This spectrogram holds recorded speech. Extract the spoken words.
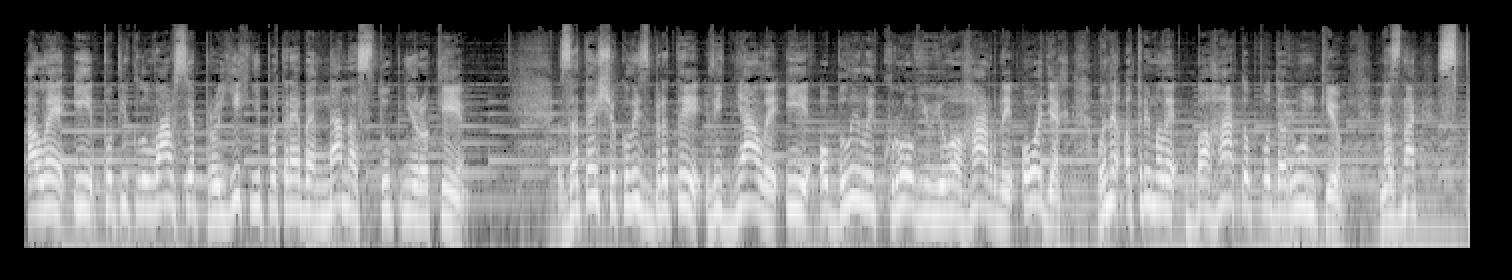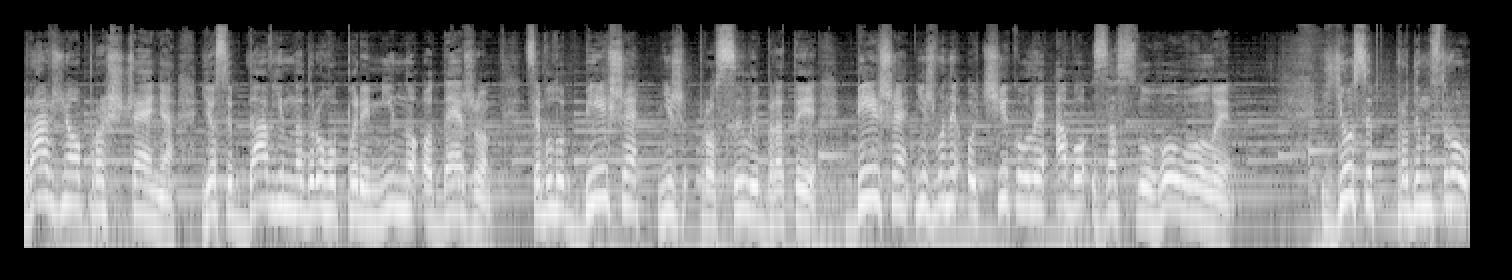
але і попіклувався про їхні потреби на наступні роки за те, що колись брати відняли і облили кров'ю його гарний одяг, вони отримали багато подарунків на знак справжнього прощення. Йосип дав їм на дорогу перемінну одежу. Це було більше, ніж просили брати, більше ніж вони очікували або заслуговували. Йосип продемонстрував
